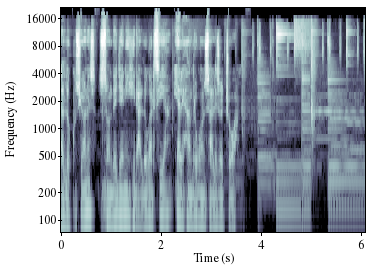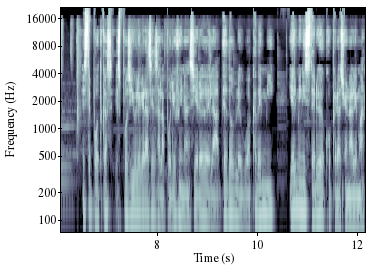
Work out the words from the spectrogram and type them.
Las locuciones son de Jenny Giraldo García y Alejandro González Ochoa. Este podcast es posible gracias al apoyo financiero de la DW Academy y el Ministerio de Cooperación Alemán.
